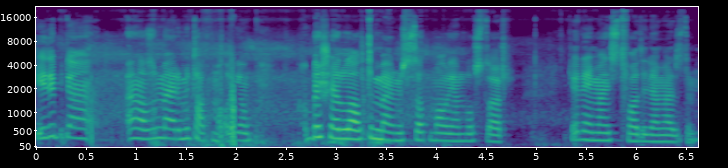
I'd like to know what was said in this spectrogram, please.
Gedib bir dənə ən azı mərmi tapmalıyam. 556 mərmisi tapmalıyam dostlar. Gərək mən istifadə eləməzdim.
